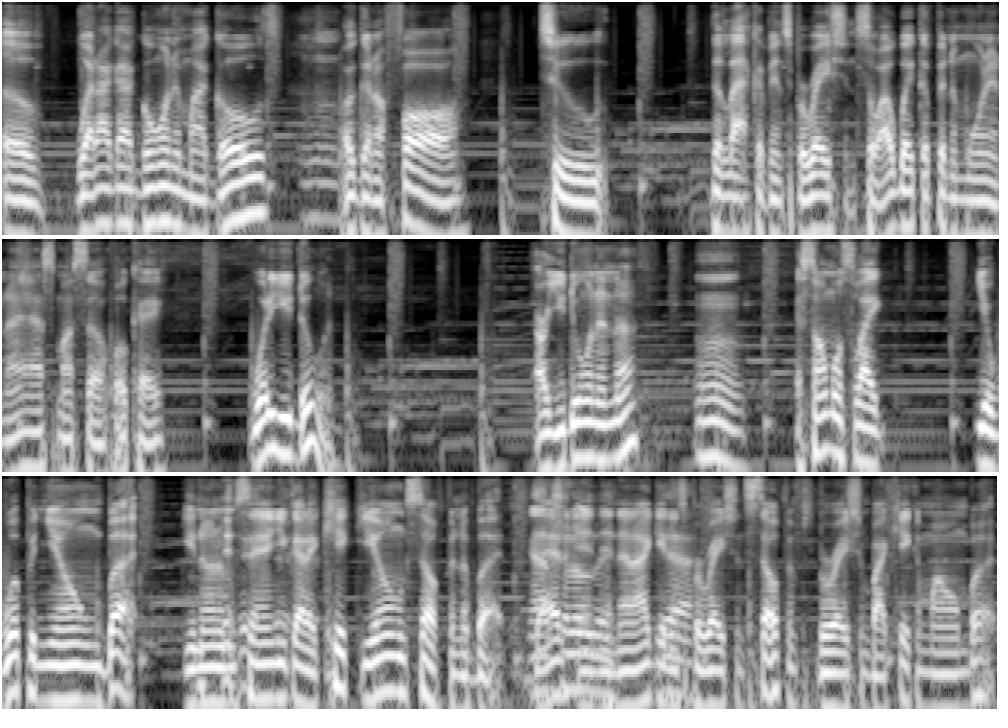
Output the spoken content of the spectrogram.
of what I got going in my goals Mhm. are gonna fall to the lack of inspiration. So I wake up in the morning and I ask myself, okay, what are you doing? Are you doing enough? Mm. It's almost like you're whooping your own butt. You know what I'm saying? You gotta kick your own self in the butt. That- and, Absolutely. and then I get Yeah. inspiration, self inspiration by kicking my own butt.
